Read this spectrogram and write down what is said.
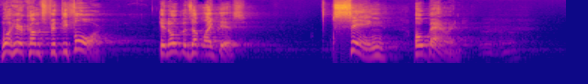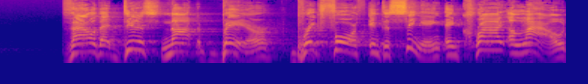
Well, here comes 54. It opens up like this Sing, O barren, thou that didst not bear break forth into singing and cry aloud,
